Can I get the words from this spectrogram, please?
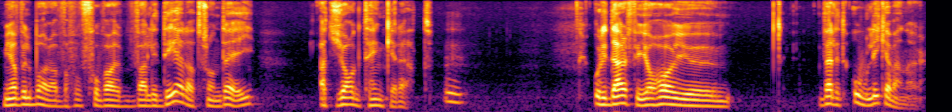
Men jag vill bara få, få vara validerat från dig att jag tänker rätt. Mm. Och det är därför jag har ju väldigt olika vänner.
